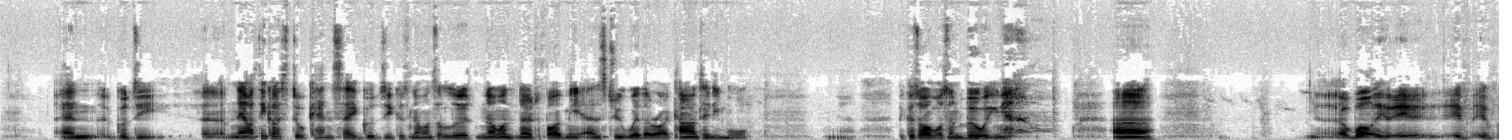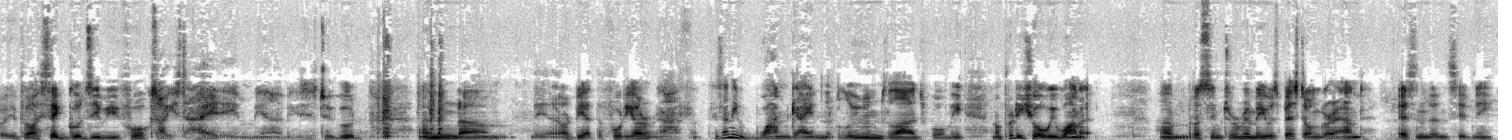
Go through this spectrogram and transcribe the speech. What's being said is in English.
and Goodsy. Uh, now I think I still can say Goodsy because no one's alert, no one's notified me as to whether I can't anymore, yeah, because I wasn't booing. uh, well, if, if if I said Goodsy before, because I used to hate him, you know, because he's too good, and um, yeah, I'd be at the footy. I, there's only one game that looms large for me, and I'm pretty sure we won it. Um, but I seem to remember he was best on ground, Essendon, Sydney,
